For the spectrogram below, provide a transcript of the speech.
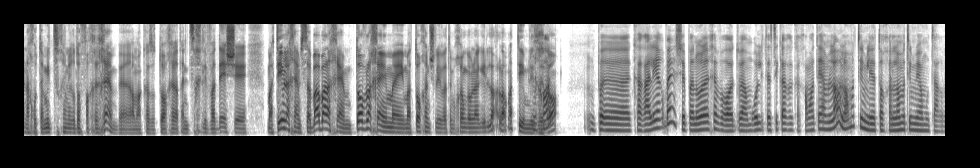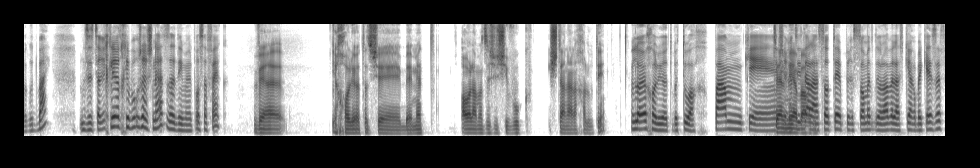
אנחנו תמיד צריכים לרדוף אחריכם ברמה כזאת או אחרת, אני צריך לוודא שמתאים לכם, סבבה לכם, טוב לכם עם, עם התוכן שלי ואתם יכולים גם להגיד לא, לא מתאים לי, זה נכון. לא. קרה לי הרבה שפנו אליי חברות ואמרו לי תעשי ככה ככה אמרתי להם לא לא מתאים לי התוכן לא מתאים לי המוצר וגוד ביי. זה צריך להיות חיבור של שני הצדדים אין פה ספק. ויכול להיות אז שבאמת העולם הזה של שיווק השתנה לחלוטין. לא יכול להיות בטוח. פעם כשרצית. לעשות אה, פרסומת גדולה ולהשקיע הרבה כסף,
